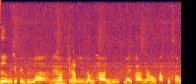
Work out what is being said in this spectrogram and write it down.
เดิมมันจะเป็นวิลล่านะครับอืมจะครับมีลำธารอยู่ไหลผ่านหน้าห้องพักทุกห้อง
